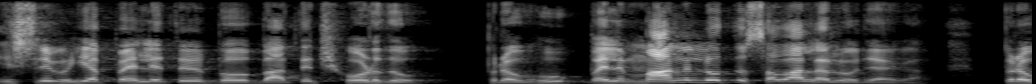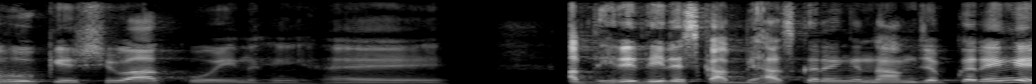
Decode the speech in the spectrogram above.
इसलिए भैया पहले तो बातें छोड़ दो। प्रभु, पहले मान लो तो सवाल हल हो जाएगा। प्रभु के सिवा कोई नहीं है। अब धीरे धीरे इसका अभ्यास करेंगे, नाम जप करेंगे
